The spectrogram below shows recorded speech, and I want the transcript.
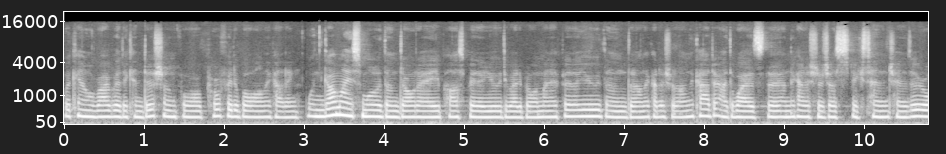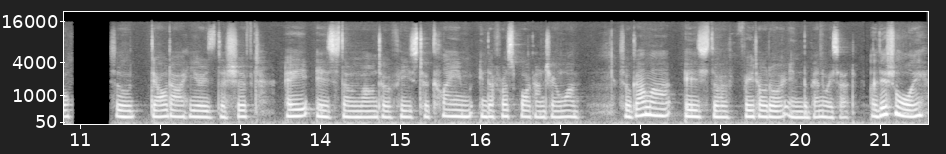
we can arrive at a condition for profitable undercutting. When gamma is smaller than delta A plus beta U divided by 1 minus beta U, then the undercutter should undercut, otherwise the undercutter should just extend chain zero. So delta here is the shift, A is the amount of fees to claim in the first block on chain 1. So gamma is the fee total in the bandwidth set. Additionally,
